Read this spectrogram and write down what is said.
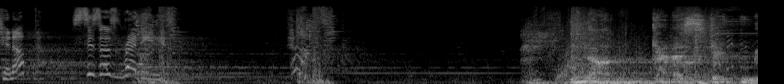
Chin up, scissors ready. None can escape me.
